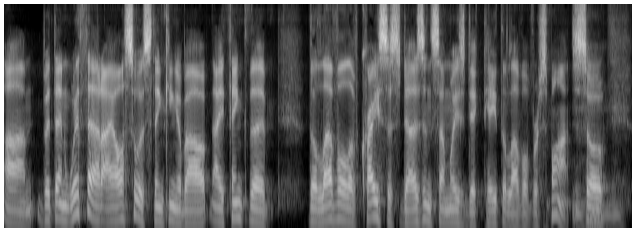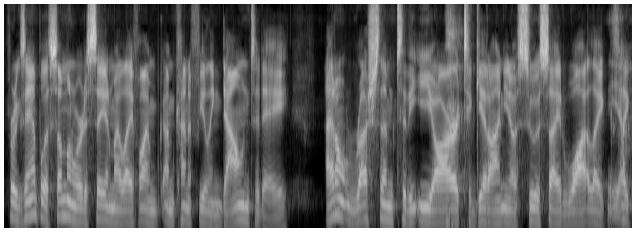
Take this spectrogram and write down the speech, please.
Um, but then with that, I also was thinking about I think the the level of crisis does in some ways dictate the level of response. So, for example, if someone were to say in my life, well, I'm, I'm kind of feeling down today, I don't rush them to the ER to get on, you know, suicide watch. Like, Yeah. like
